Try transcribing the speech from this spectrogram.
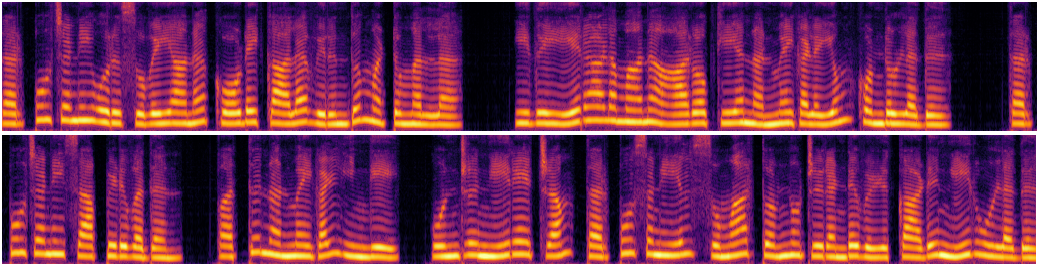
தர்பூசணி ஒரு சுவையான கோடைக்கால விருந்து மட்டுமல்ல இது ஏராளமான ஆரோக்கிய நன்மைகளையும் கொண்டுள்ளது. தர்பூசணி சாப்பிடுவதன் பத்து நன்மைகள் இங்கே. ஒன்று நீரேற்றம். தர்பூசணியில் சுமார் தொன்னூற்றிரண்டு விழுக்காடு நீர் உள்ளது.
